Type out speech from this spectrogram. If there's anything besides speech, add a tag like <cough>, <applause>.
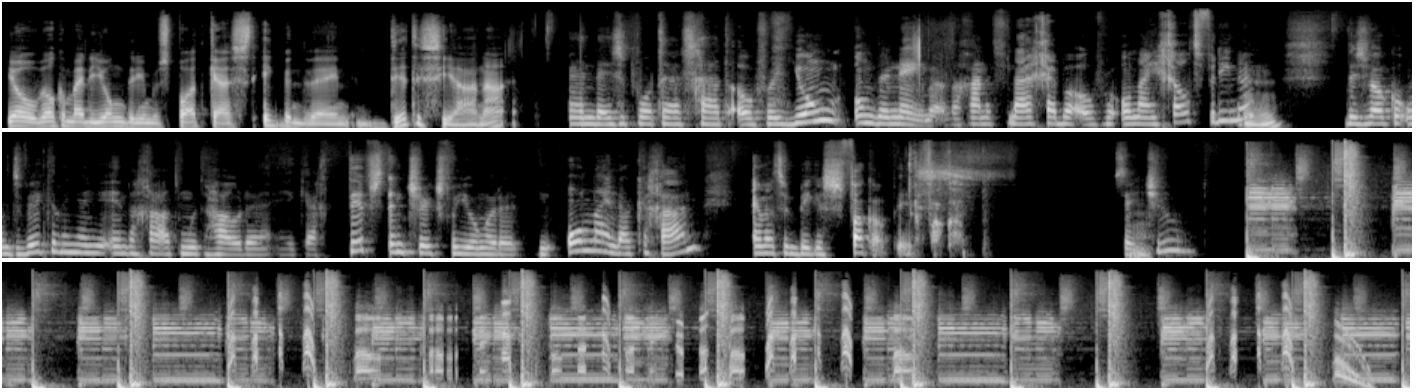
Yo, welkom bij de Young Dreamers podcast. Ik ben Dwayne, dit is Siana. En deze podcast gaat over jong ondernemen. We gaan het vandaag hebben over online geld verdienen. Mhm. Dus welke ontwikkelingen je in de gaten moet houden. En je krijgt tips en tricks voor jongeren die online lekker gaan. En wat hun biggest fuck-up is. Fuck up. Stay tuned. <laughs>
